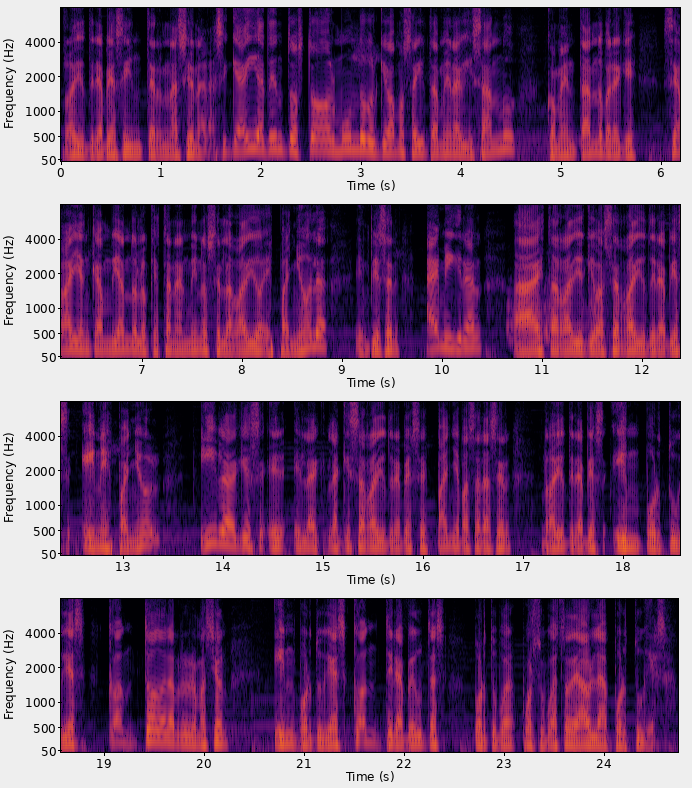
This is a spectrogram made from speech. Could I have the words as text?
Radioterapias Internacional. Así que ahí atentos todo el mundo porque vamos a ir también avisando, comentando para que se vayan cambiando los que están al menos en la radio española, empiecen a emigrar a esta radio que va a ser Radioterapias en español y la que es eh, la, que es Radioterapias España pasará a ser Radioterapias en portugués con toda la programación en portugués con terapeutas por, por supuesto de habla portuguesa.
